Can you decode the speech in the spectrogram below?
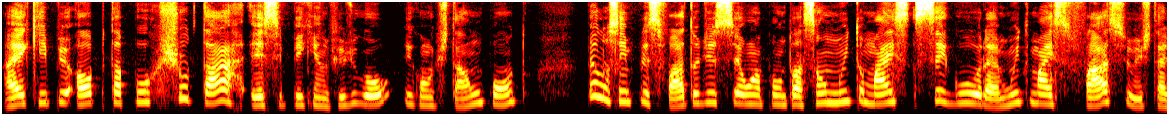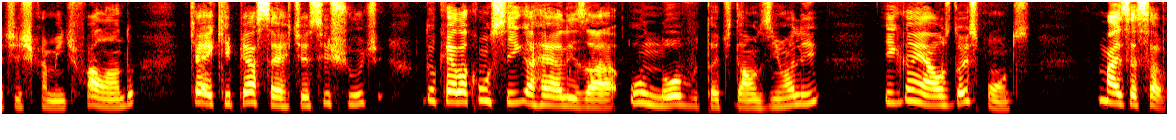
a equipe opta por chutar esse pequeno field goal e conquistar um ponto, pelo simples fato de ser uma pontuação muito mais segura, é muito mais fácil, estatisticamente falando, que a equipe acerte esse chute do que ela consiga realizar o novo touchdownzinho ali e ganhar os dois pontos. Mas essa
